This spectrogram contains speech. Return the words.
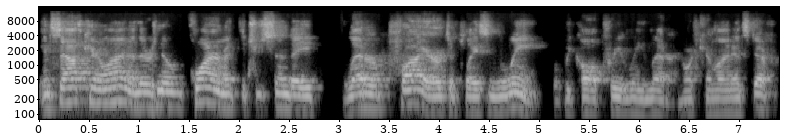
In South Carolina, there's no requirement that you send a letter prior to placing the lien, what we call a pre-lien letter. North Carolina, it's different.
